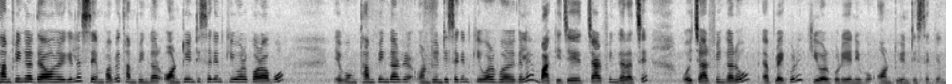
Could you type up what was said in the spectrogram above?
থাম ফিঙ্গার দেওয়া হয়ে গেলে সেমভাবে thumb finger one twenty second cure করাবো এবং thumb finger one twenty second cure হয়ে গেলে বাকি যে চার ফিঙ্গার আছে, ওই চার ফিঙ্গারও অ্যাপ্লাই করে কিউআর করিয়ে নিব ওয়ান টোয়েন্টি সেকেন্ড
